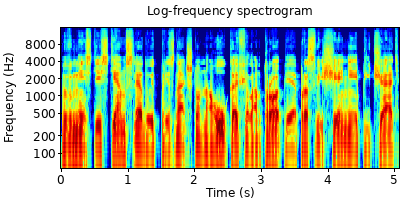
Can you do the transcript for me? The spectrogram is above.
Вместе с тем следует признать, что наука, филантропия, просвещение, печать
